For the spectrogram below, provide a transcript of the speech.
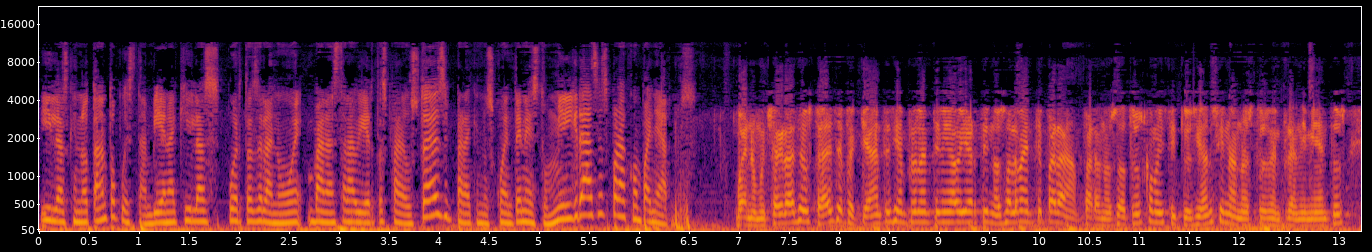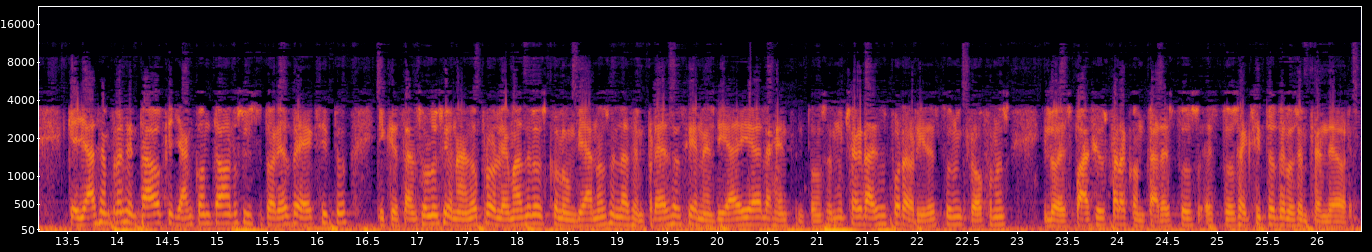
y las que no tanto, pues también aquí las puertas de la nube van a estar abiertas para ustedes y para que nos cuenten esto. Mil gracias por acompañarnos. Bueno, muchas gracias a ustedes. Efectivamente, siempre lo han tenido abierto y no solamente para, para nosotros como institución, sino a nuestros emprendimientos que ya se han presentado, que ya han contado sus historias de éxito y que están solucionando problemas de los colombianos en las empresas y en el día a día de la gente. Entonces, muchas gracias por abrir estos micrófonos y los espacios para contar estos, estos éxitos de los emprendedores.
